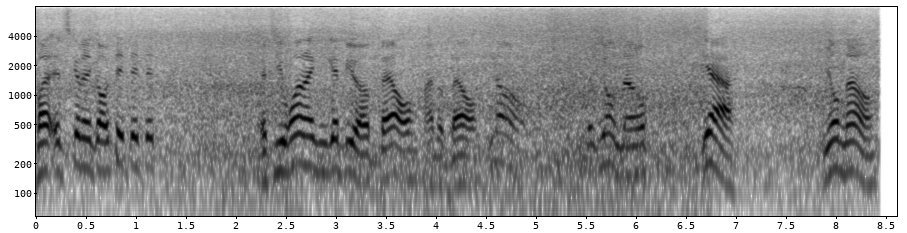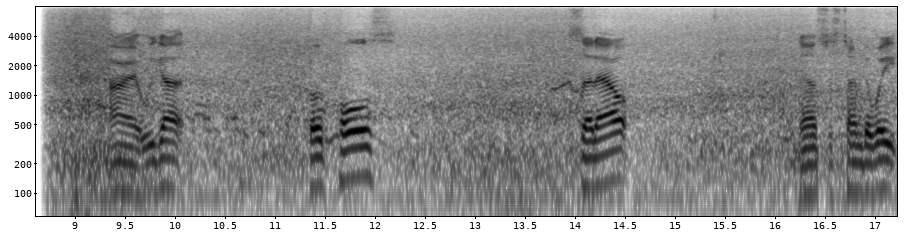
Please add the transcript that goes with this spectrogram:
but it's gonna go. Dit, dit, dit. If you want, I can give you a bell. I have a bell. No, but you'll know. Yeah, you'll know. All right, we got both poles set out. Now it's just time to wait.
